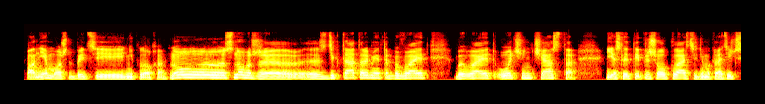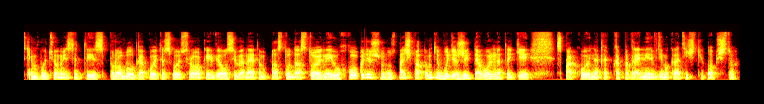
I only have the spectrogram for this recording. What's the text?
вполне может быть и неплохо. Ну, снова же, э, с диктаторами это бывает, бывает очень часто. Если ты пришел к власти демократическим путем, если ты спробовал какой-то свой срок и вел себя на этом посту достойно и уходишь, ну, значит, потом ты будешь жить довольно-таки спокойно, как, как, по крайней мере, в демократических обществах.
